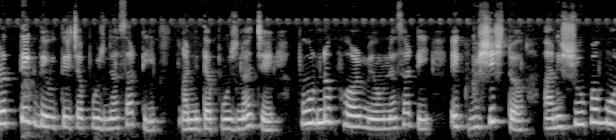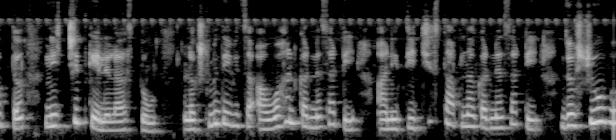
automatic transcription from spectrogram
प्रत्येक देवतेच्या पूजनासाठी आणि त्या पूजनाचे पूर्ण फळ मिळवण्यासाठी एक विशिष्ट आणि शुभ मुहूर्त निश्चित केलेला असतो. लक्ष्मी देवीचं आवाहन करण्यासाठी आणि तिची स्थापना करण्यासाठी जो शुभ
